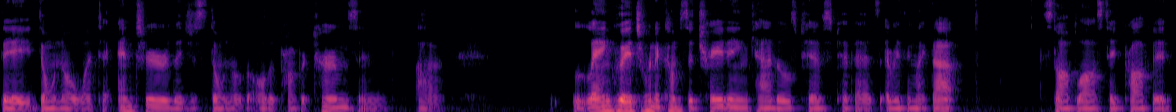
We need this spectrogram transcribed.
they don't know when to enter, they just don't know the, all the proper terms and uh, language when it comes to trading, candles, pips, pipettes, everything like that. Stop loss, take profit,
